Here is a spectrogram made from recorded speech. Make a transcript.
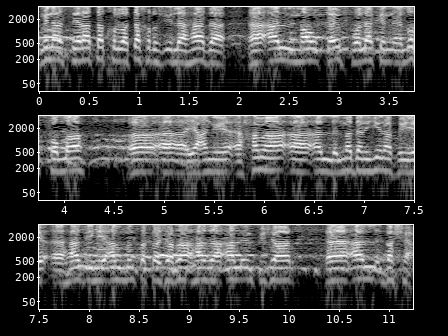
من السيارات تدخل وتخرج إلى هذا الموقف. ولكن لطف الله يعني حمى المدنيين في هذه المنطقة جراء هذا الانفجار البشع.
